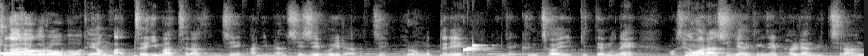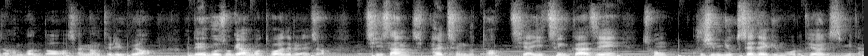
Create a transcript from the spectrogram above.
추가적으로 뭐 대형 마트, 이마트라든지 아니면 CGV라든지 뭐 이런 곳들이 굉장히 근처에 있기 때문에 어, 생활하시기에는 굉장히 편리한 위치라는 점 한 번 더 설명드리고요. 내부 소개 한번 도와드려야죠. 지상 18층부터 지하 2층까지 총 96세대 규모로 되어 있습니다.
